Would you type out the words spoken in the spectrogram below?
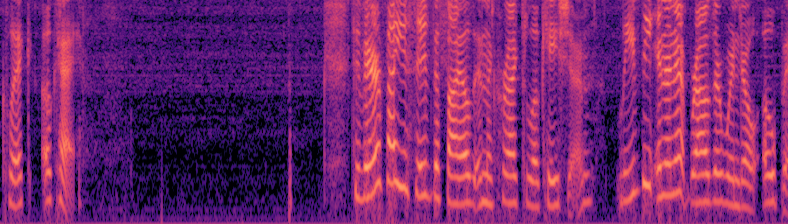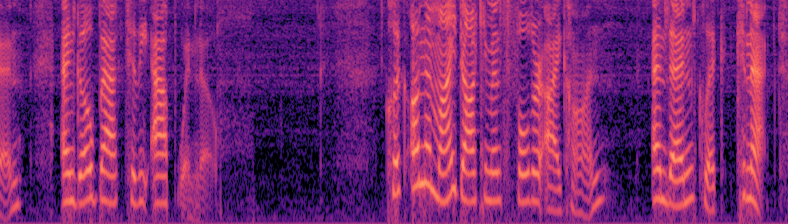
Click OK. To verify you saved the files in the correct location, leave the Internet browser window open and go back to the app window. Click on the My Documents folder icon and then click Connect.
